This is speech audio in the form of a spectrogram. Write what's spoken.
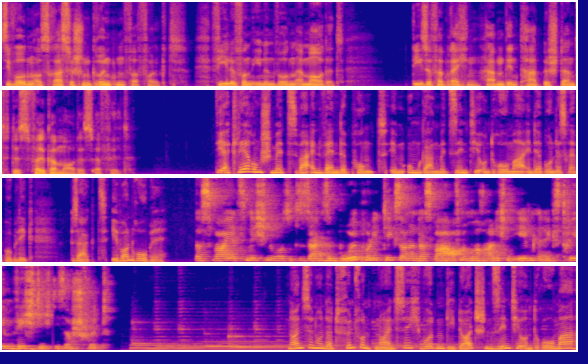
Sie wurden aus rassischen Gründen verfolgt. Viele von ihnen wurden ermordet. Diese Verbrechen haben den Tatbestand des Völkermordes erfüllt. Die Erklärung Schmidts war ein Wendepunkt im Umgang mit Sinti und Roma in der Bundesrepublik, sagt Yvonne Robel. Das war jetzt nicht nur sozusagen Symbolpolitik, sondern das war auf einer moralischen Ebene extrem wichtig, dieser Schritt. 1995 wurden die deutschen Sinti und Roma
